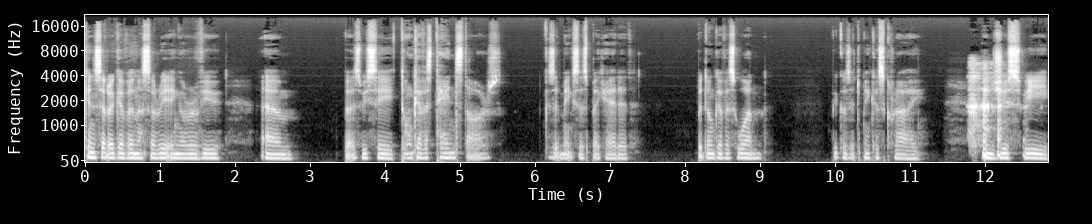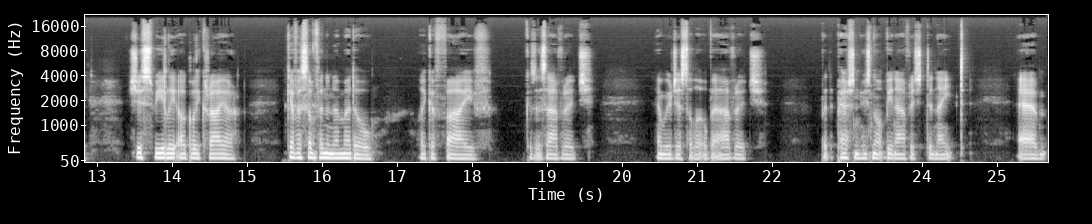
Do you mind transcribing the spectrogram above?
consider giving us a rating or review. Um, but as we say, don't give us 10 stars because it makes us big headed. But don't give us one, because it'd make us cry. And je suis, je suis le ugly crier. Give us something in the middle, like a five, because it's average, and we're just a little bit average. But the person who's not been average tonight, um,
